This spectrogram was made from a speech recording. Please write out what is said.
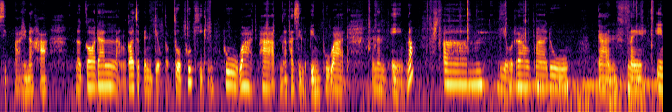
40 ใบนะคะ แล้วก็ด้านหลังก็จะเป็นเกี่ยวกับตัวผู้เขียนผู้วาดภาพนะคะ ศิลปินผู้วาดนั่นเองเนาะเเดี๋ยวเรามาดูกันใน in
